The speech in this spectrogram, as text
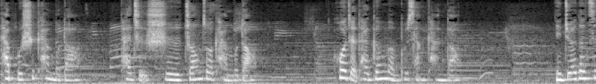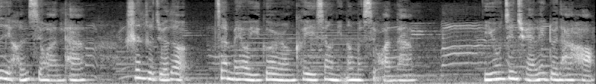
他不是看不到，他只是装作看不到，或者他根本不想看到。你觉得自己很喜欢他，甚至觉得再没有一个人可以像你那么喜欢他。你用尽全力对他好。”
